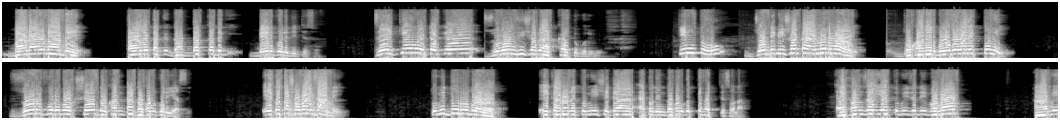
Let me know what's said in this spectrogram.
ভাড়াও না দেয় তাহলে তাকে ঘাট ধাক্কা দেখি বের করে দিতেছ। যে কেউ এটাকে জুলুম হিসাবে আখ্যায়িত করবে। কিন্তু যদি বিষয়টা এমন হয়, দোকানের বৈধ মালিক তুমি, জোরপূর্বক সে দোকানটা দখল করিয়াছে। এই কথা সবাই জানে। তুমি দুর্বল। এই কারণে তুমি সেটা এতদিন দখল করতে পারতেছ না। এখন যাইয়া তুমি যদি বলো, আমি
